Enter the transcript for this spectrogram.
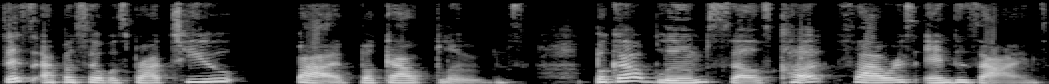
This episode was brought to you by Bookout Blooms. Bookout Blooms sells cut, flowers, and designs.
